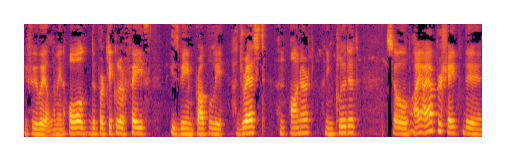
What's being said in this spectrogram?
if you will. I mean, all the particular faith is being properly addressed and honored and included so I, I appreciate the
